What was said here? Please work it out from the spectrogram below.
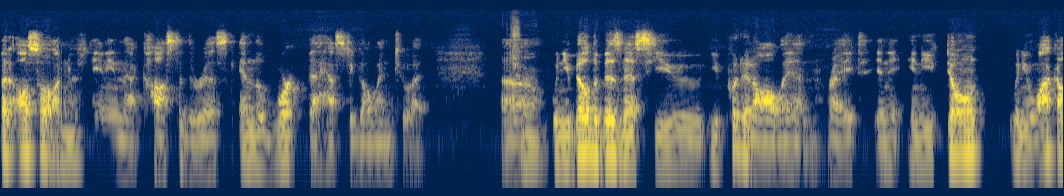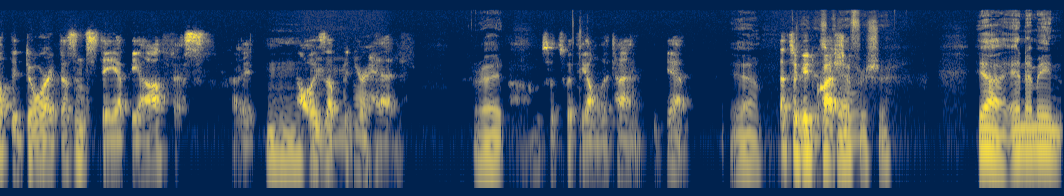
but also Mhm. understanding that cost of the risk and the work that has to go into it uh, Sure. when you build a business you you put it all in right and and you don't when you walk out the door, it doesn't stay at the office, right? hmm Always up Mhm. in your head. Right. Um, so it's with you all the time. Yeah, Yeah. that's a good question. Yeah, for sure. Yeah, and I mean,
